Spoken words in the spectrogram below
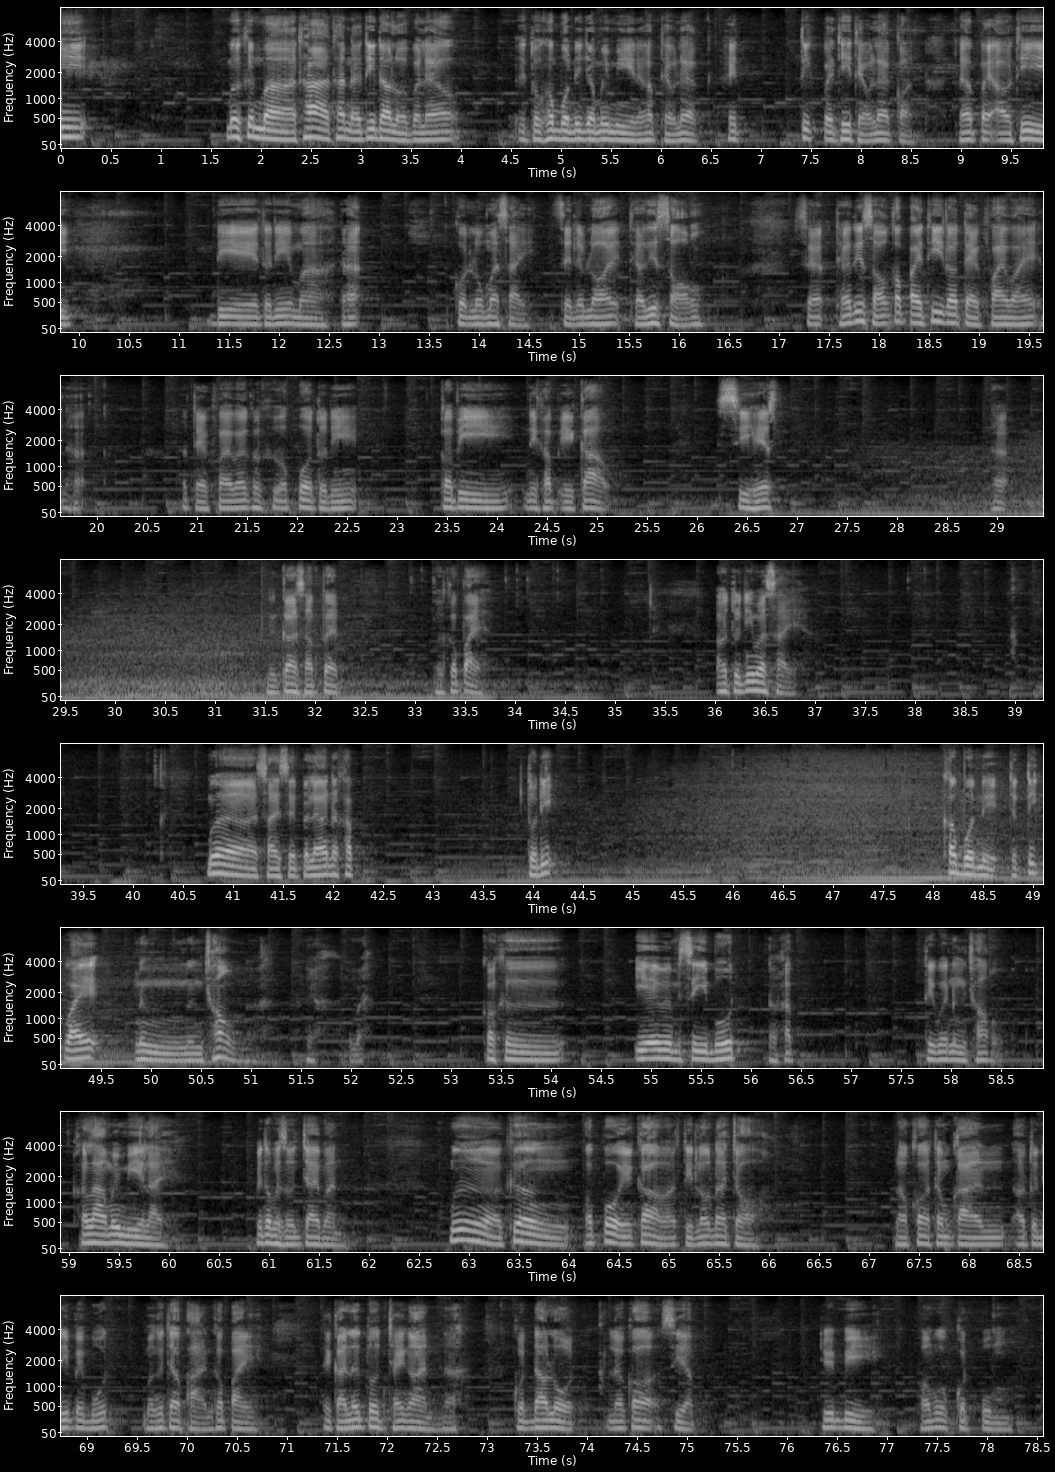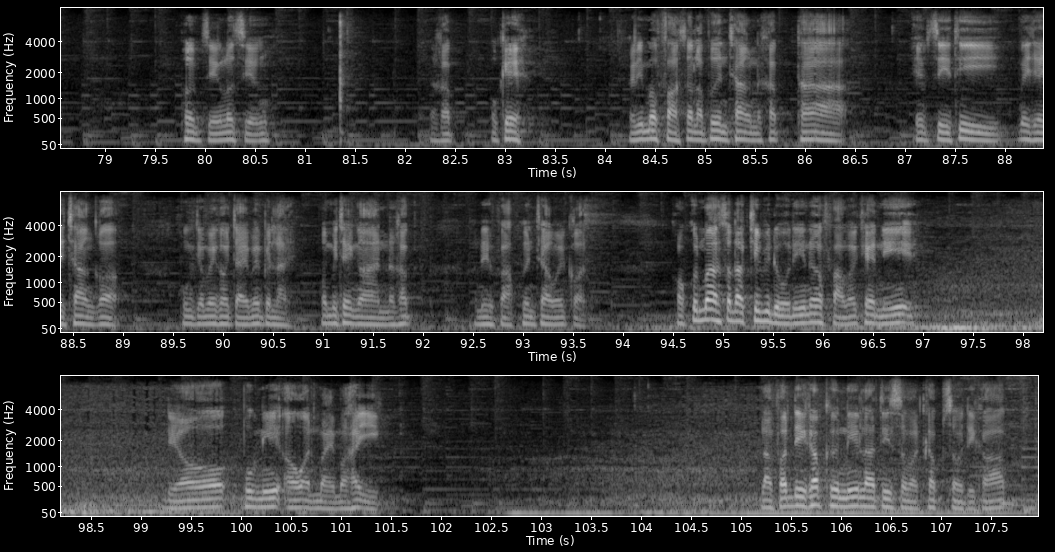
เมื่อขึ้นมาถ้าท่านไหนที่ดาวน์โหลดไปแล้วไอตัวข้างบนนี่ยังไม่มีนะครับ แถวแรกให้ติ๊กไปที่แถวแรกก่อน แล้วไปเอาที่ DA ตัวนี้มานะฮะกดลงมาใส่ เสร็จเรียบร้อย แถวที่2เสร็จแถวที่ 2 ก็ไปที่เราแตกไฟล์ไว้นะฮะเราแตกไฟล์ไว้ก็คือ oppo ตัวนี้ ก็มีนี่ครับ A9 ch นะฮะ หนึ่งเก้าสามแปดเปิดเข้าไป เอาตัวนี้มาใส่ เมื่อใส่เสร็จไปแล้วนะครับ ตัวนี้ ข้างบนนี่จะติ๊กไว้หนึ่งหนึ่งช่องนะเนี่ยเห็นไหมก็คือ eMMC boot นะครับ ติ๊กไว้หนึ่งช่อง ข้างล่างไม่มีอะไร ไม่ต้องไปสนใจมัน เมื่อเครื่อง oppo a9 ติดล็อกหน้าจอ เราก็ทำการเอาตัวนี้ไปบูตมันก็จะผ่านเข้าไปในการเริ่มต้นใช้งานนะ กดดาวน์โหลดแล้วก็เสียบ USB พร้อมกับกดปุ่ม เพิ่มเสียงลดเสียงนะครับ โอเค อันนี้มาฝากสำหรับเพื่อนช่างนะครับ ถ้า FC ที่ไม่ใช่ช่างก็คงจะไม่เข้าใจไม่เป็นไร ราะไม่ใช่งานนะครับอันนี้ฝากเพื่อนเจ้าไว้ก่อน ขอบคุณมากสำหรับคลิปวิดีโอนี้นะฝากไว้แค่นี้ เดี๋ยวพรุ่งนี้เอาอันใหม่มาให้อีก หลับฝันดีครับคืนนี้ราตรีสวัสดิ์ครับ สวัสดีครับ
